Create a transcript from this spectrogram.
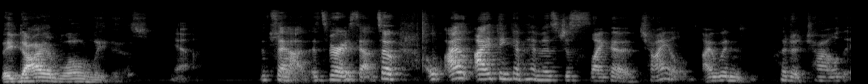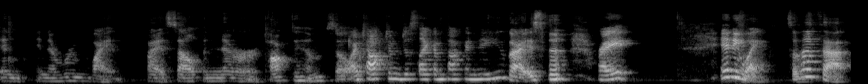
they die of loneliness. Yeah. It's sad. It's very sad. So I, I think of him as just like a child. I wouldn't put a child in in a room by by itself and never talk to him. So I talk to him just like I'm talking to you guys, right? Anyway, so that's that.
